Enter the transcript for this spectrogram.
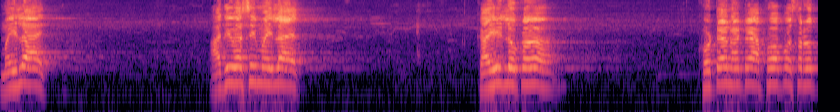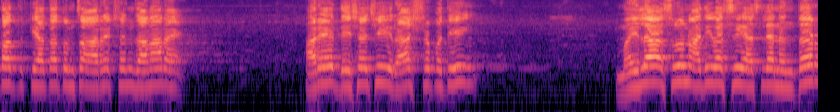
महिला आहेत. आदिवासी महिला आहेत. काही लोक खोट्या नाट्या अफवा पसरवतात की आता तुमचं आरक्षण जाणार आहे. अरे देशाची राष्ट्रपती महिला असून आदिवासी असल्यानंतर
